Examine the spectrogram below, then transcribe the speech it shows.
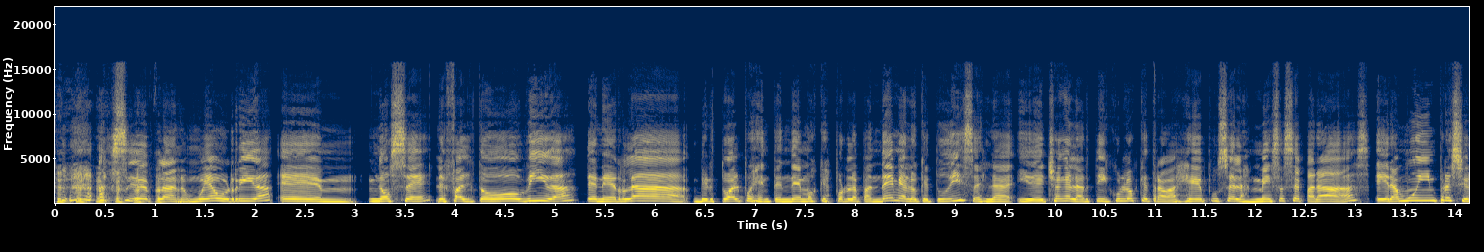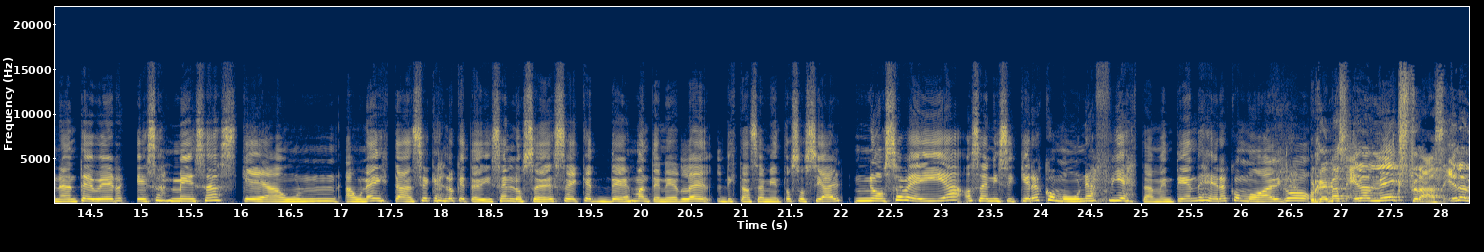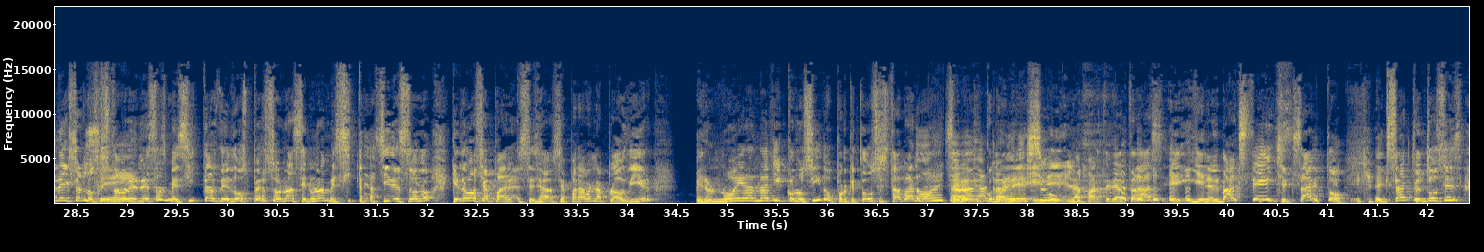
Así de plano, muy aburrida. Eh, no sé, le faltó vida. Tenerla virtual, pues entendemos que es por la pandemia, lo que tú dices. La, y de hecho, en el artículo que trabajé puse las mesas separadas. Era muy impresionante ver esas mesas que a, un, a una distancia, que es lo que te dicen los CDC, que debes mantener el distanciamiento social, no se veía, o sea, ni siquiera como una fiesta, ¿me entiendes? Era como algo. Porque además eran extras, eran extras los sí. que estaban en esas mesitas de dos personas en una mesita así de solo, que no se, se, se paraban a aplaudir, pero no era nadie conocido porque todos estaban, todos estaban se ve como en, en, en, la parte de atrás eh, y en el backstage, exacto, exacto. Entonces,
